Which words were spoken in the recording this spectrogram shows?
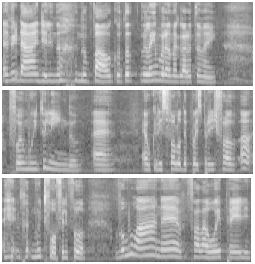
É verdade, ali no, no palco. Eu tô lembrando agora também. Foi muito lindo. É. É, o Cris falou depois pra gente falar. Ah, é muito fofo. Ele falou: vamos lá, né? Falar oi pra ele.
